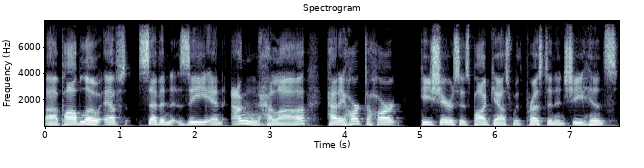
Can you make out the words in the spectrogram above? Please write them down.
Uh, Pablo F7Z and Angela had a heart to heart. He shares his podcast with Preston, and she hints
